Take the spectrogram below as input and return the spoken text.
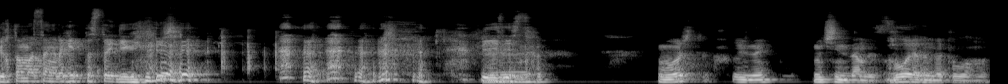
ұйықтамасаң ракет тастайды деген ше пиздец. Может хуй знает. Очень андай злой адамдар туылған ғой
